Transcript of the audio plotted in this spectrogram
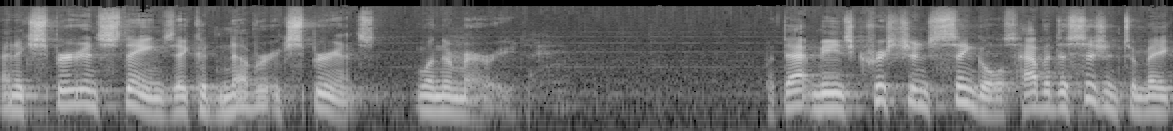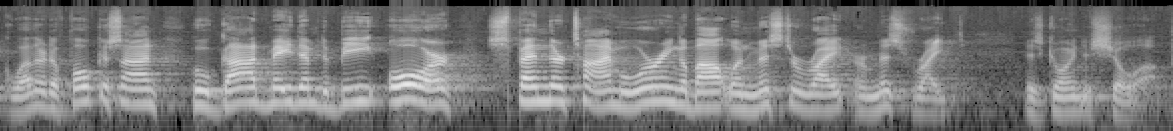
and experience things they could never experience when they're married. But that means Christian singles have a decision to make whether to focus on who God made them to be or spend their time worrying about when Mr. Right or Miss Right is going to show up.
